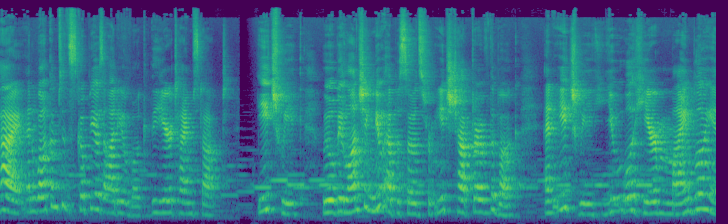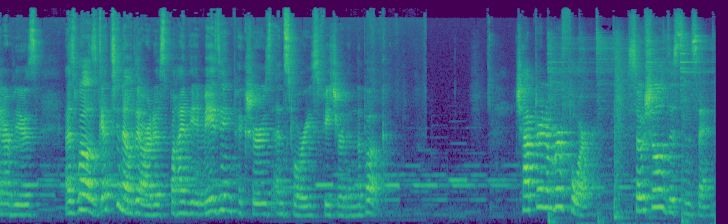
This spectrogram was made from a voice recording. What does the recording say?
Hi, and welcome to the Scopio's audiobook, The Year Time Stopped. Each week, we will be launching new episodes from each chapter of the book, and each week you will hear mind blowing interviews as well as get to know the artists behind the amazing pictures and stories featured in the book. Chapter number four Social Distancing.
